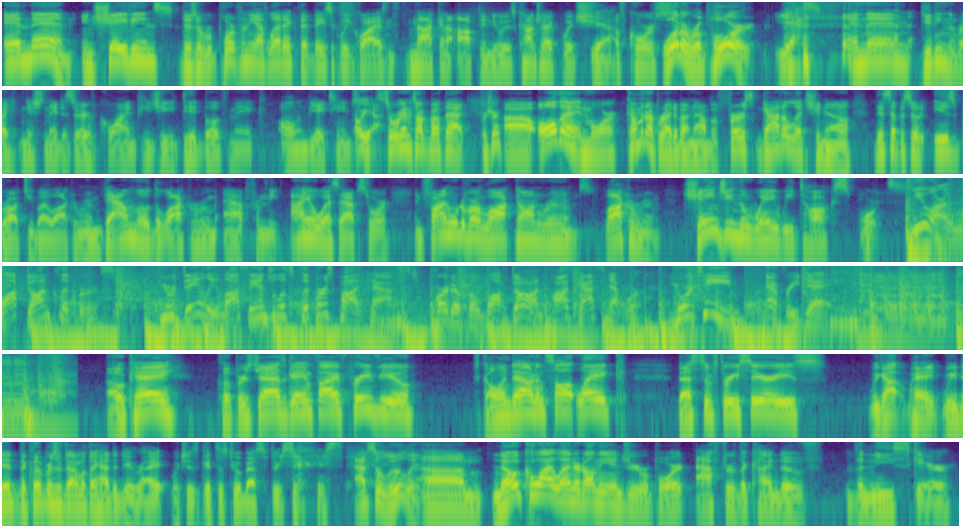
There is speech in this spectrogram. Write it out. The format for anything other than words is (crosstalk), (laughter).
And then in shavings, there's a report from the Athletic that basically Kawhi is not going to opt into his contract, which, Yeah. of course, What a report. yes. (laughs) and then getting the recognition they deserve. Kawhi and PG did both make All NBA teams. Oh, yeah. So we're going to talk about that For sure. Uh, all that and more coming up right about now. But first, gotta let you know this episode is brought to you by Locker Room. Download the Locker Room app from the iOS App Store and find one of our locked on rooms. Locker Room, changing the way we talk sports. You are Locked On Clippers, your daily Los Angeles Clippers podcast, part of the Locked On Podcast Network. Your team every day. Okay. Clippers Jazz game five preview. It's going down in Salt Lake. Best of three series. We got, hey, we did, the Clippers have done what they had to do, right? Which is gets us to a best of three (laughs) series. Absolutely. Um, no Kawhi Leonard on the injury report after the kind of the knee scare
